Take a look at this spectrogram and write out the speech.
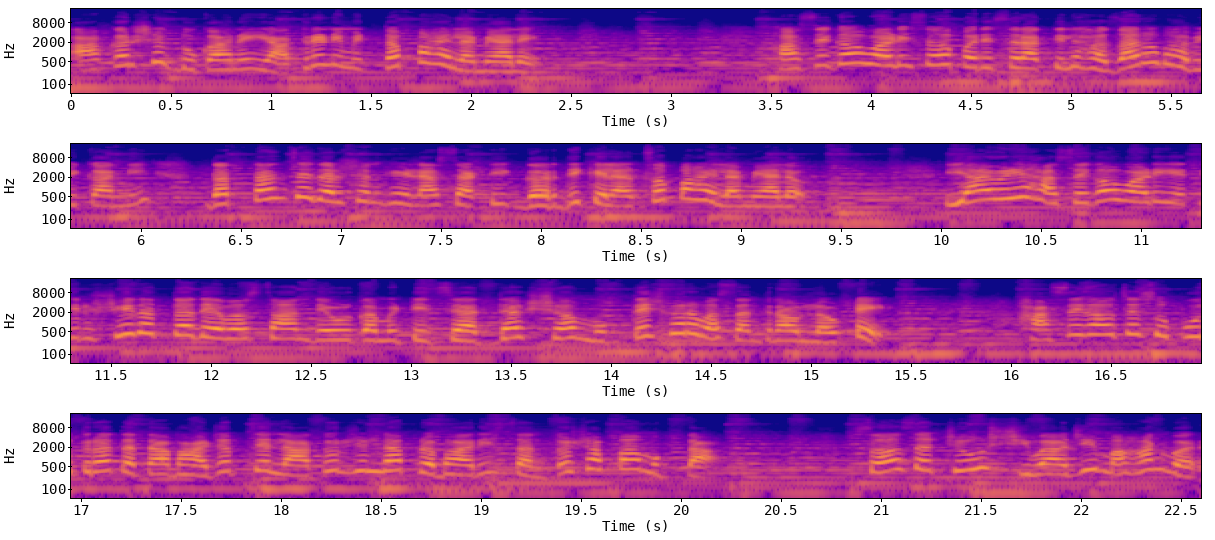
आकर्षक दुकाने यात्रेनिमित्त पाहायला मिळाले. हासेगाववाडीसह परिसरातील हजारो भाविकांनी दत्तांचे दर्शन घेण्यासाठी गर्दी केल्याचं पाहायला मिळालं. यावेळी हासेगाववाडी येथील श्री दत्त देवस्थान देऊळ कमिटीचे अध्यक्ष मुक्तेश्वर वसंतराव लवटे हासेगावचे सुपुत्र तथा भाजपचे लातूर जिल्हा प्रभारी संतोषाप्पा मुक्ता सहसचिव शिवाजी महानवर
